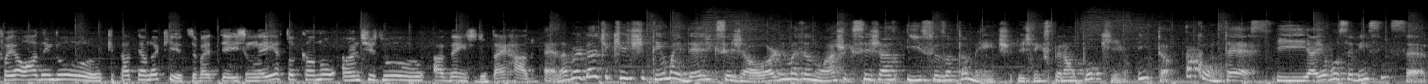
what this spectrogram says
foi a ordem do que tá tendo aqui. Você vai ter Slayer tocando antes do Avenged, tá errado. É, na verdade que a gente tem uma ideia de que seja a ordem, mas eu não acho que seja isso exatamente. A gente tem que esperar um pouquinho. Então, acontece, e aí eu vou ser bem sincero.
